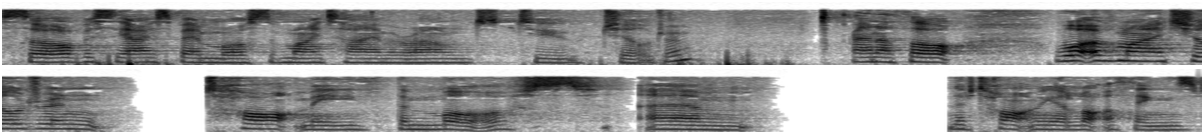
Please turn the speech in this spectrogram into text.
So obviously, I spend most of my time around two children, and I thought, what have my children taught me the most? Um, they've taught me a lot of things.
